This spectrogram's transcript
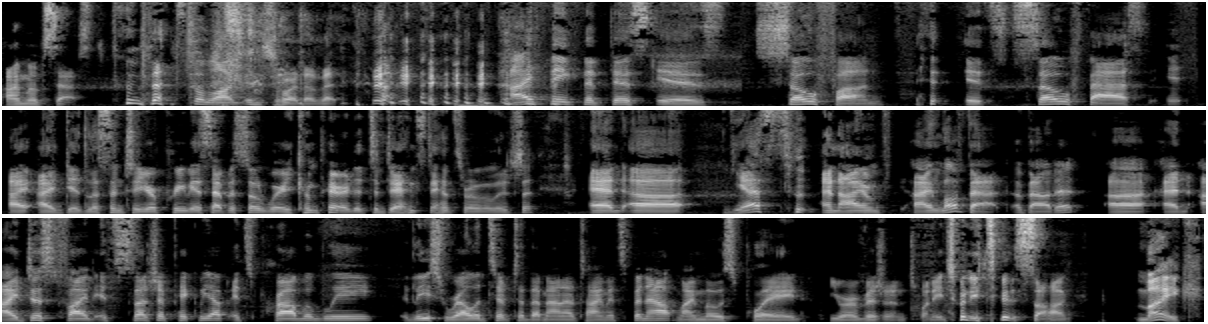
I'm obsessed. That's the long and short of it. I think that this is so fun. It's so fast. It, I, I did listen to your previous episode where you compared it to Dance Dance Revolution, and uh, yes, and I am I love that about it. Uh, and I just find it's such a pick me up. It's probably at least relative to the amount of time it's been out, my most played Eurovision 2022 song. Mike,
